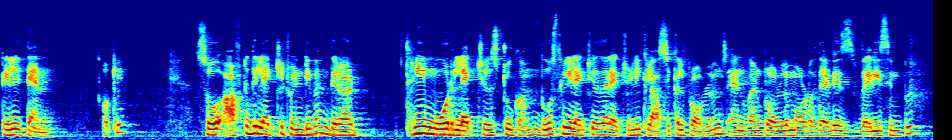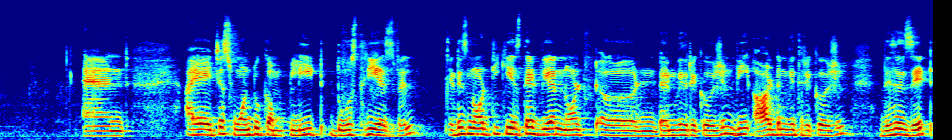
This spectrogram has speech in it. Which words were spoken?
till 10. Okay. So after the lecture 21, there are three more lectures to come. Those three lectures are actually classical problems and one problem out of that is very simple. And I just want to complete those three as well it is not the case that we are not uh, done with recursion. We are done with recursion. This is it.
